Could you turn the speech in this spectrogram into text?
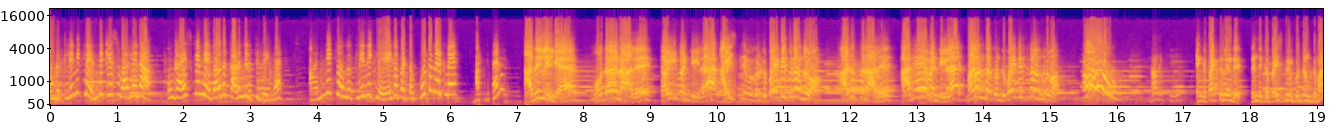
உங்க கிளினிக்ல எந்த கேஸும் வரலனா உங்க ஐஸ்கிரீம்ல ஏதாவது கலந்து வித்துடுவீங்க. அன்னைக்கு உங்க கிளினிக்ல ஏகப்பட்ட கூட்டம் இருக்குமே. அப்படித்தானே? அது இல்லைங்க. முத நாள் கை வண்டியில ஐஸ்கிரீம் கொண்டு போய் வித்துட்டு வந்துருவோம். அடுத்த நாள் அதே வண்டியில மருந்த கொண்டு போய் வித்துட்டு வந்துருவோம் ஓ! நாளைக்கு எங்க ஃபேக்டரில இருந்து ரெண்டு கப் ஐஸ்கிரீம் கொடுத்துட்டுமா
